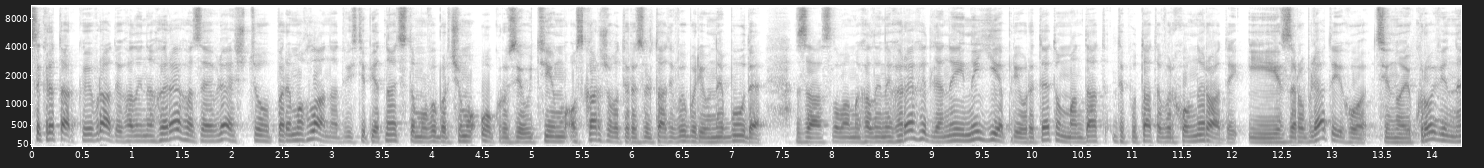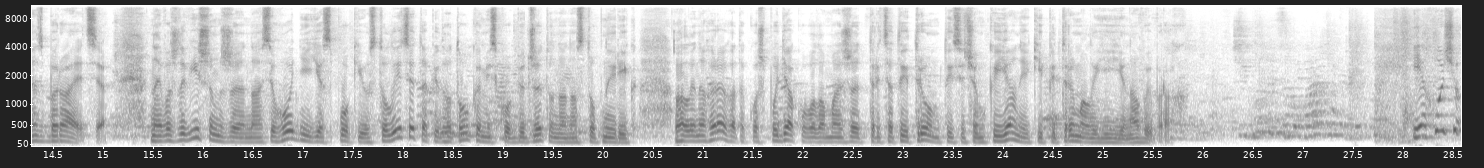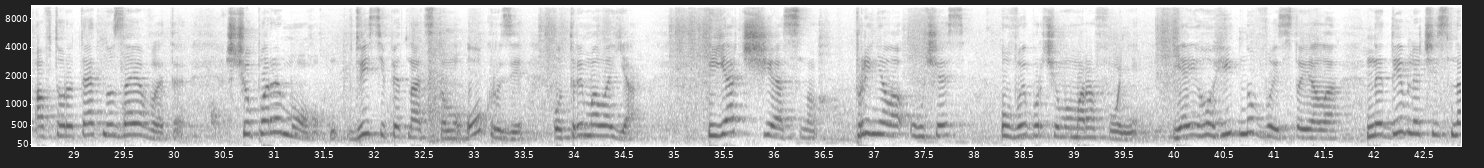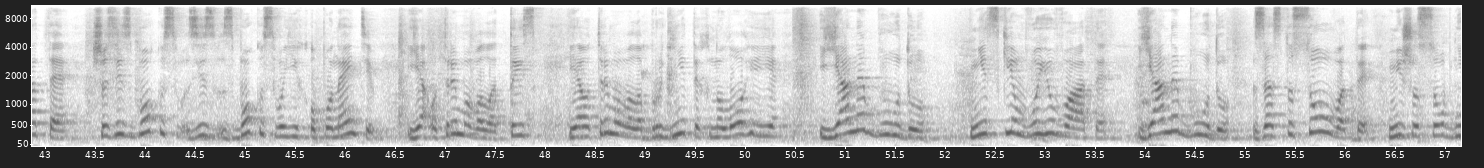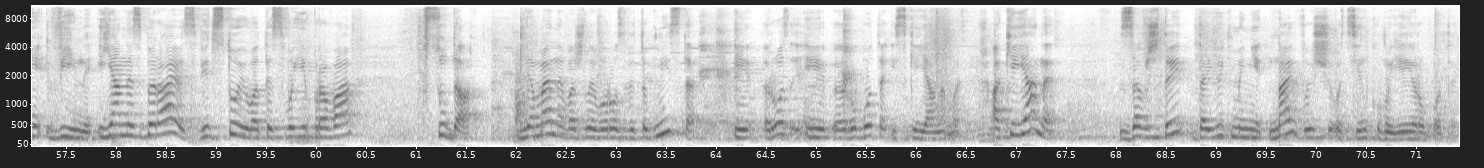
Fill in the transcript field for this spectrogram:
Секретар Київради Галина Герега заявляє, що перемогла на 215-му виборчому окрузі. Утім, оскаржувати результати виборів не буде. За словами Галини Гереги, для неї не є пріоритетом мандат депутата Верховної Ради і заробляти його ціною крові не збирається. Найважливішим же на сьогодні є спокій у столиці та підготовка міського бюджету на наступний рік. Галина Герега також подякувала майже 33 тисячам киян, які підтримали її на виборах. Я хочу авторитетно заявити, що перемогу в 215 окрузі отримала я. І я чесно прийняла участь у виборчому марафоні. Я його гідно вистояла, не дивлячись на те, що зі збоку, зі, з боку своїх опонентів я отримувала тиск, я отримувала брудні технології. Я не буду ні з ким воювати. Я не буду застосовувати міжособні війни. І я не збираюсь відстоювати свої права в судах. Для мене важливо розвиток міста і, роз... і робота із киянами. А кияни завжди дають мені найвищу оцінку моєї роботи.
